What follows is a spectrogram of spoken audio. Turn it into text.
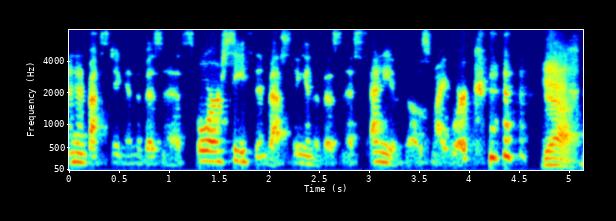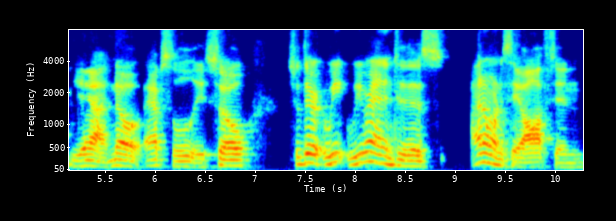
and investing in the business or cease investing in the business. Any of those might work. Yeah yeah no absolutely. So so there we we ran into this i don't want to say often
